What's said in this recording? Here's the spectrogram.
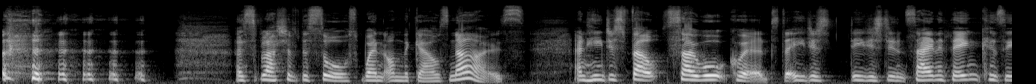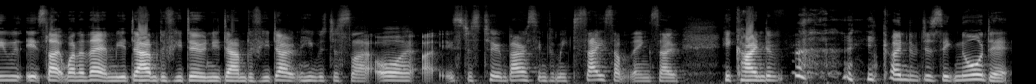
a splash of the sauce went on the girl's nose. And he just felt so awkward that he just he just didn't say anything because he it's like one of them you're damned if you do and you're damned if you don't. He was just like oh it's just too embarrassing for me to say something. So he kind of he kind of just ignored it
